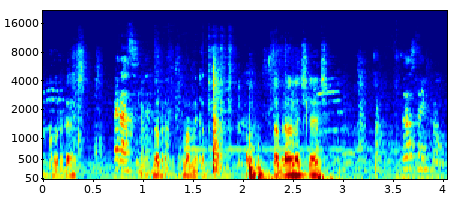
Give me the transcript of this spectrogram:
O kurde. Teraz idę. Dobra, mamy to. Dobra, leć, leć. Zostań progu.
